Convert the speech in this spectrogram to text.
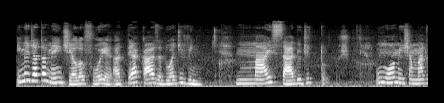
Imediatamente ela foi até a casa do adivinho, mais sábio de todos, um homem chamado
